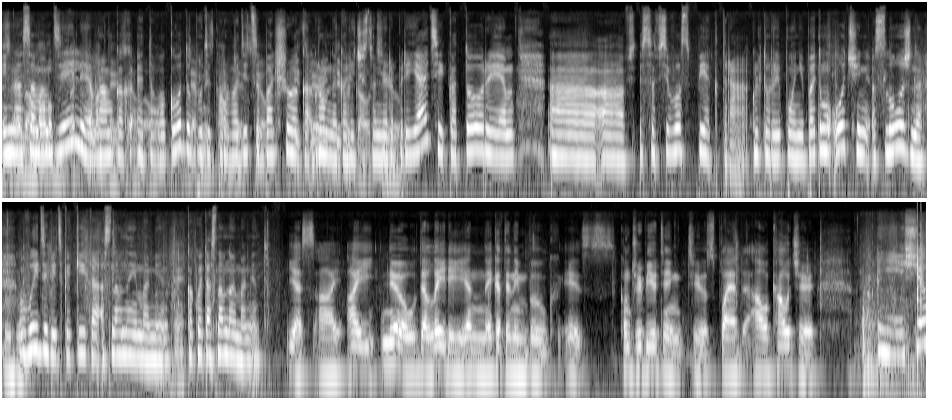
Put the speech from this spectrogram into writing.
И на самом деле в рамках этого года будет проводиться большое, огромное количество мероприятий, которые а, а, со всего спектра культуры Японии. Поэтому очень сложно выделить какие-то основные моменты, какой-то основной момент. Yes, I, I know the lady in Ekaterinburg is contributing to spread our culture. И еще,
